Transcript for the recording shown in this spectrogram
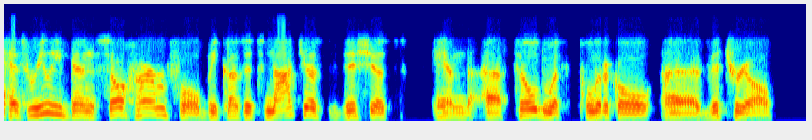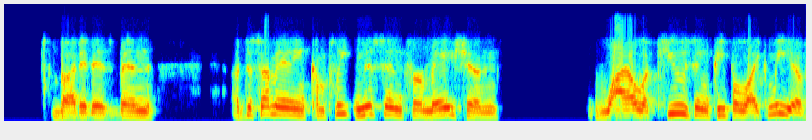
has really been so harmful because it's not just vicious and uh, filled with political uh, vitriol, but it has been disseminating complete misinformation while accusing people like me of,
